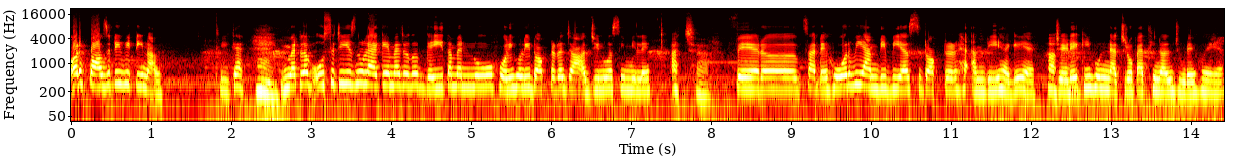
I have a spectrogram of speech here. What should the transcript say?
ਔਰ ਪੋਜ਼ਿਟਿਵਿਟੀ ਨਾਲ ਠੀਕ ਹੈ। ਮਤਲਬ ਉਸ ਚੀਜ਼ ਨੂੰ ਲੈ ਕੇ ਮੈਂ ਜਦੋਂ ਗਈ ਤਾਂ ਮੈਨੂੰ ਹੌਲੀ ਹੌਲੀ ਡਾਕਟਰ ਆਜ਼ਾਦ ਜੀ ਨੂੰ ਅਸੀਂ ਮਿਲੇ। ਅੱਛਾ। ਫਿਰ ਸਾਡੇ ਹੋਰ ਵੀ ਐਮਬੀਬੀਐਸ ਡਾਕਟਰ ਐਮਡੀ ਹੈਗੇ ਹਾਂ, ਜਿਹੜੇ ਕਿ ਹੁਣ ਨੈਚੁਰੋਪੈਥੀ ਨਾਲ ਜੁੜੇ ਹੋਏ ਹੈ।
